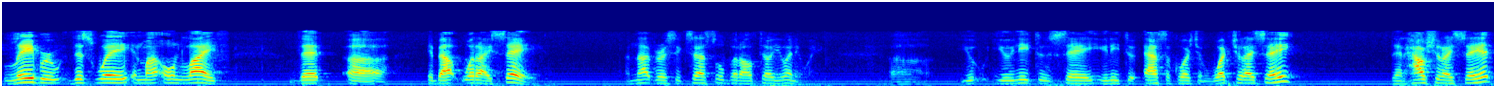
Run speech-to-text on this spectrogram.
labor this way in my own life that uh, about what I say. I'm not very successful, but I'll tell you anyway. Uh, you, you need to say, you need to ask the question, what should I say? Then how should I say it?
